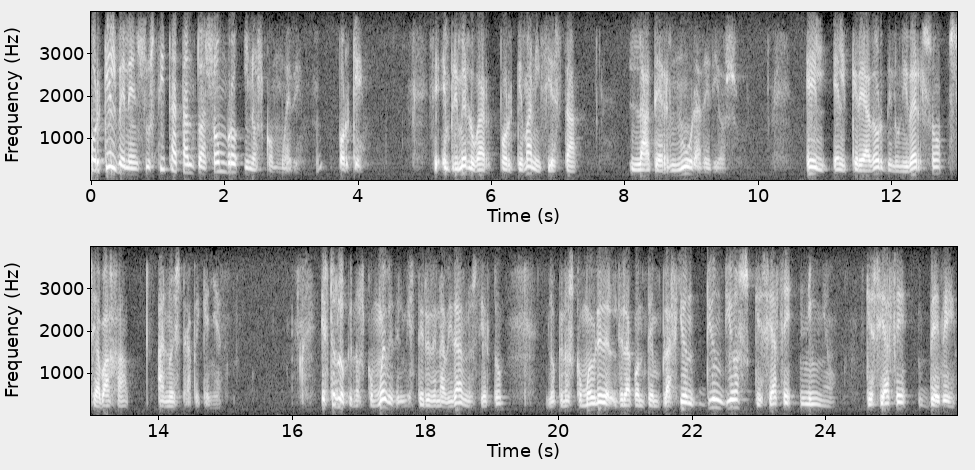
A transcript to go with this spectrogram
¿Por qué el Belén suscita tanto asombro y nos conmueve? ¿Por qué? En primer lugar, porque manifiesta la ternura de Dios. Él, el creador del universo, se abaja a nuestra pequeñez. Esto es lo que nos conmueve del misterio de Navidad, ¿no es cierto? Lo que nos conmueve de, la contemplación de un Dios que se hace niño, que se hace bebé.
